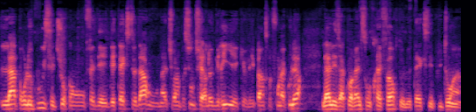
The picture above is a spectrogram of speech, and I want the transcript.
là pour le coup, c'est toujours quand on fait des, textes d'art, on a toujours l'impression de faire le gris et que les peintres font la couleur. Là, les aquarelles sont très fortes, le texte est plutôt un,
